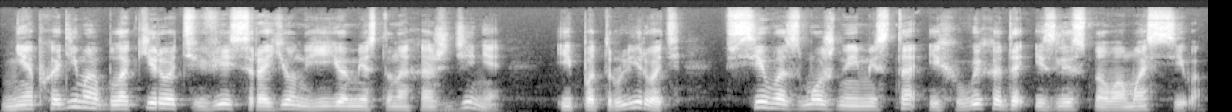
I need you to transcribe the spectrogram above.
необходимо блокировать весь район ее местонахождения и патрулировать все возможные места их выхода из лесного массива.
